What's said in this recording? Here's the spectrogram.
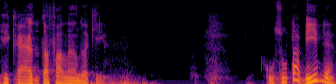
Ricardo está falando aqui. Consulta a Bíblia.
